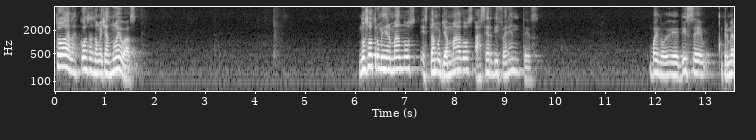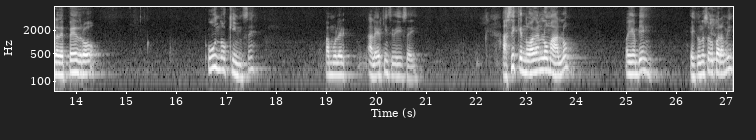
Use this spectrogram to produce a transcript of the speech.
Todas las cosas son hechas nuevas. Nosotros, mis hermanos, estamos llamados a ser diferentes. Bueno, eh, dice Primera de Pedro 1.15. Vamos a leer, a leer 15 y 16. Así que no hagan lo malo. Oigan bien, esto no es solo para mí,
